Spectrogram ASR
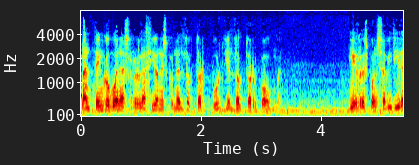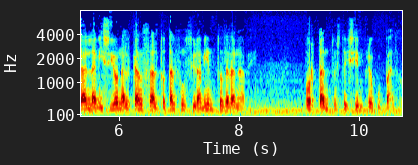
Mantengo buenas relaciones con el Dr. Poole y el Dr. Bowman. Mi responsabilidad en la misión alcanza al total funcionamiento de la nave. Por tanto, estoy siempre ocupado.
